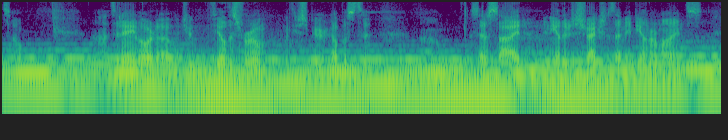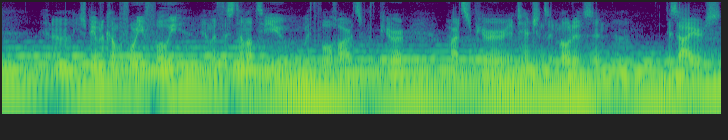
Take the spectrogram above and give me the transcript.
So uh, today, Lord, uh, would you fill this room with your Spirit? Help us to um, set aside any other distractions that may be on our minds, and uh, just be able to come before you fully and lift this time up to you with full hearts, with pure hearts, pure intentions and motives and um, desires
